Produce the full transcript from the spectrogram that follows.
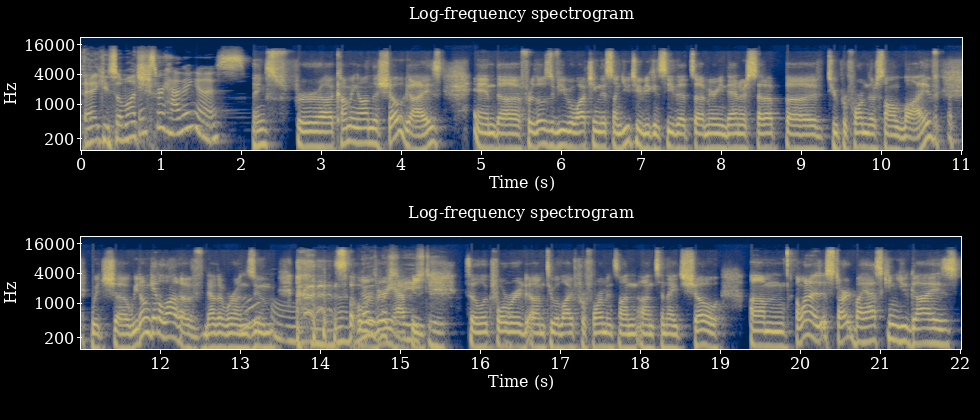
Thank you so much. Thanks for having us. Thanks for uh, coming on the show, guys. And uh, for those of you who are watching this on YouTube, you can see that uh, Mary and Dan are set up uh, to perform their song live, which uh, we don't get a lot of now that we're on Zoom. Oh. so we're very much as we happy to. to look forward um, to a live performance on on tonight's show. Um, I want to start by asking you guys.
